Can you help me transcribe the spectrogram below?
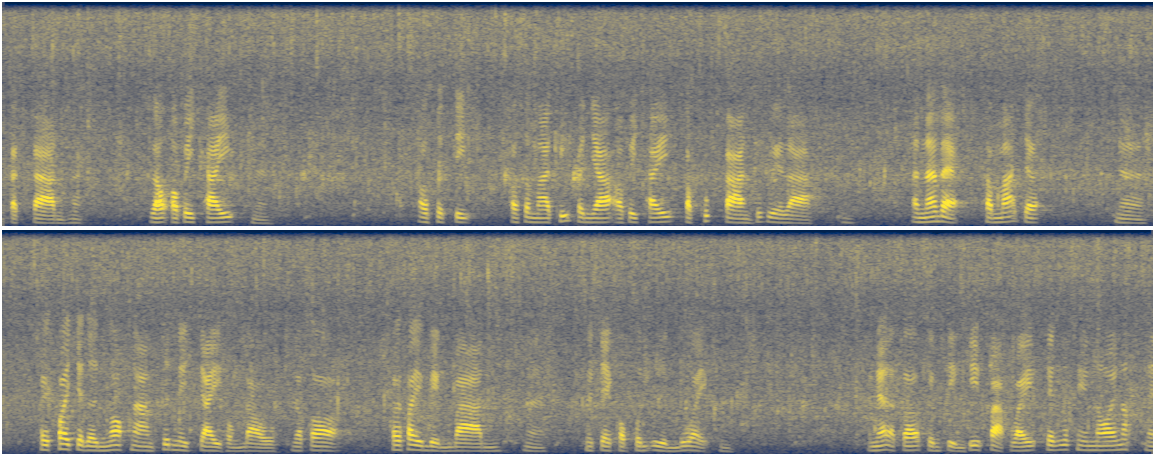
ำกัดการนะเราเอาไปใช้นะเอาสติ เอาสมาธิปัญญาเอาไปใช้กับทุกการทุกเวลา อันนั้นแหละธรรมะจะนะค่อยๆเจริญงอกงามขึ้นในใจของเรา แล้วก็ค่อยๆเบ่งบานนะในใจของคนอื่นด้วย อันนี้ก็เป็นสิ่งที่ฝากไว้เล็กๆน้อยๆเนาะใน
